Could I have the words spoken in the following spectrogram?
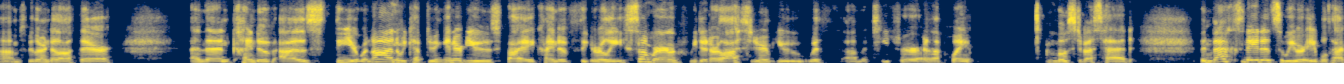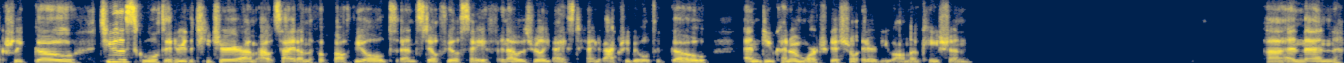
um, so we learned a lot there and then kind of as the year went on and we kept doing interviews by kind of the early summer we did our last interview with um, a teacher and at that point most of us had been vaccinated, so we were able to actually go to the school to interview the teacher um, outside on the football field and still feel safe. And that was really nice to kind of actually be able to go and do kind of a more traditional interview on location. Uh, and then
